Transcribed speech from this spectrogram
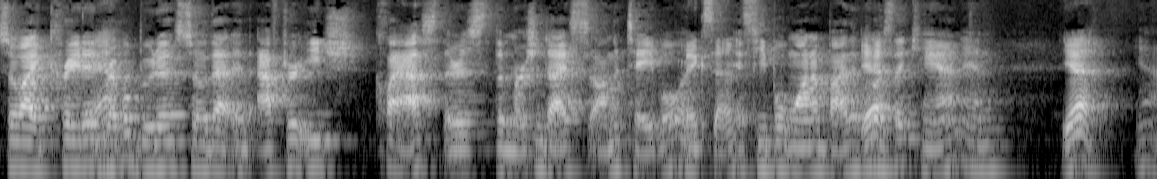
So I created Yeah. Rebel Buddha so that in- after each class, there's the merchandise on the table. Makes sense. If people want to buy the Yeah. clothes, they can, and Yeah. yeah.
